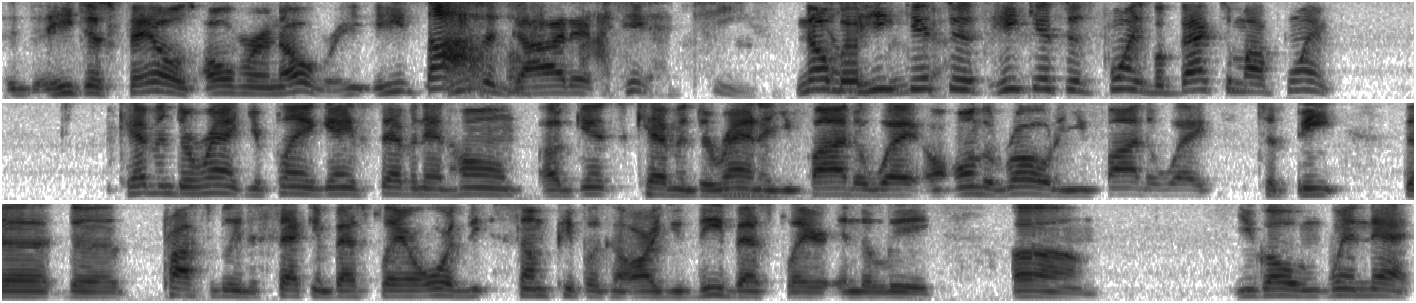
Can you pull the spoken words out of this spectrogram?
he just fails over and over. He, he's he's a Oh, guy that he, no, but he gets his he gets his point. But back to my point, Kevin Durant, you're playing Game Seven at home against Kevin Durant, and you find a way or on the road, and you find a way to beat the the possibly the second best player, or the, some people can argue the best player in the league. Um, you go and win that.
